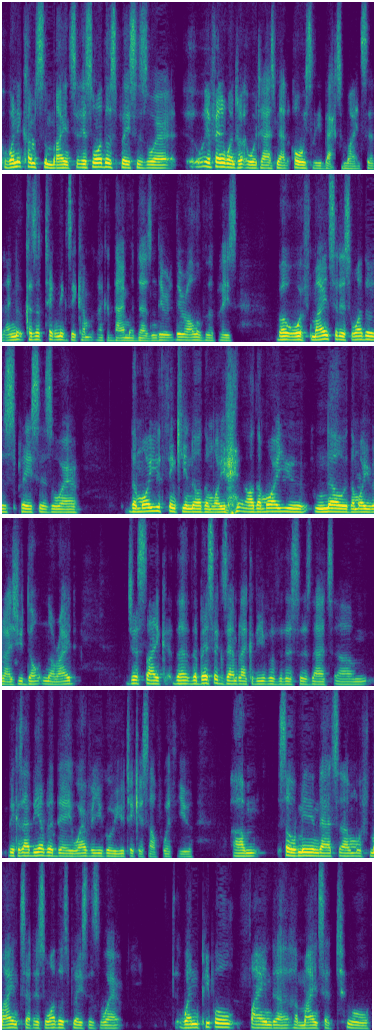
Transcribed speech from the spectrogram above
when it comes to mindset, it's one of those places where if anyone were to ask me, I'd always lead back to mindset. I know because the techniques they come like a dime a dozen. They're they're all over the place. But with mindset, it's one of those places where the more you think you know, the more you or the more you know, the more you realize you don't know, right? Just like the the best example I could give of this is that um, because at the end of the day, wherever you go, you take yourself with you. Um, so meaning that um, with mindset, it's one of those places where when people find a, a mindset tool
